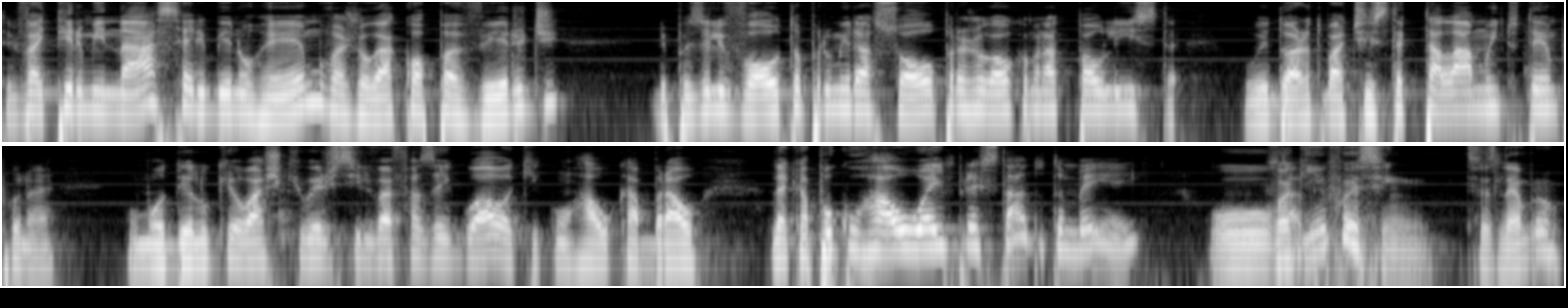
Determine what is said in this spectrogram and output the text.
Ele vai terminar a Série B no Remo, vai jogar a Copa Verde, depois ele volta pro Mirassol para jogar o Campeonato Paulista. O Eduardo Batista que tá lá há muito tempo, né? Um modelo que eu acho que o Ercílio vai fazer igual aqui com o Raul Cabral. Daqui a pouco o Raul é emprestado também aí. O sabe? Vaguinho foi assim, vocês lembram?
